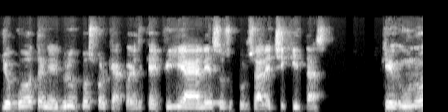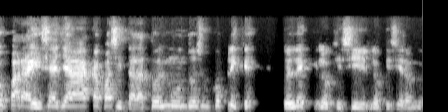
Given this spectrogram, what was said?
Yo puedo tener grupos, porque acuérdense que hay filiales o sucursales chiquitas, que uno para irse allá a capacitar a todo el mundo es un complique. Entonces, lo que, sí, lo que hicieron,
